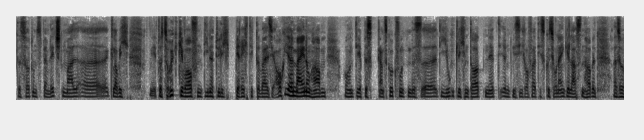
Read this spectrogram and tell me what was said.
das hat uns beim letzten Mal, äh, glaube ich, etwas zurückgeworfen, die natürlich berechtigterweise auch ihre Meinung haben. Und ich habe das ganz gut gefunden, dass äh, die Jugendlichen dort nicht irgendwie sich auf eine Diskussion eingelassen haben. Also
